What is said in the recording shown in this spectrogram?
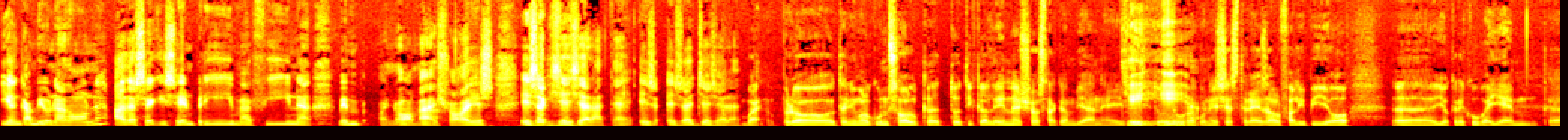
i en canvi una dona ha de seguir sent prima, fina... Ben... Bueno, home, això és, és exagerat, eh? És, és exagerat. Bueno, però tenim el consol que, tot i que lent, això està canviant, eh? I sí. tu, tu reconeixes, Teresa, el Felip i jo, eh, jo crec que ho veiem, que,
